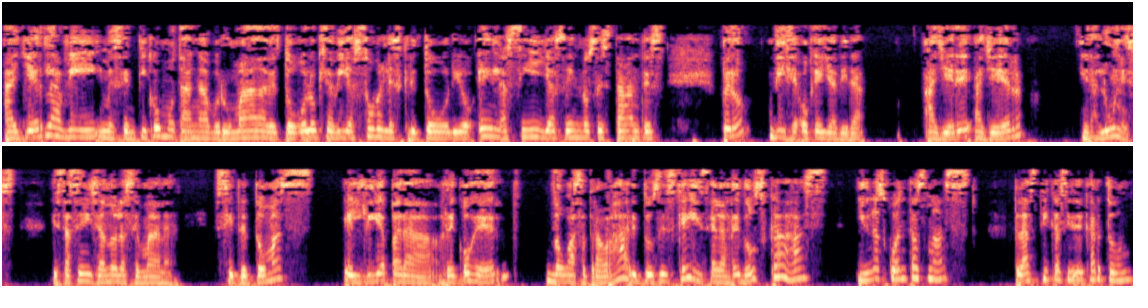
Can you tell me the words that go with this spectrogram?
Ayer la vi y me sentí como tan abrumada de todo lo que había sobre el escritorio, en las sillas, en los estantes. Pero dije, ok, ya dirá, ayer, ayer era lunes, estás iniciando la semana. Si te tomas el día para recoger, no vas a trabajar. Entonces, ¿qué hice? Agarré dos cajas y unas cuantas más, plásticas y de cartón,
